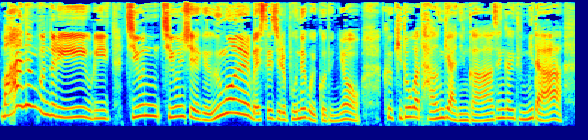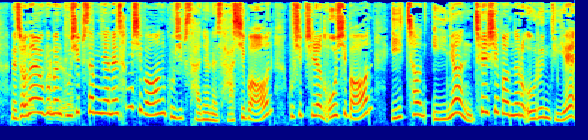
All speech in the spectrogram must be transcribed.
많은 분들이 우리 지훈, 지훈 씨에게 응원을 메시지를 보내고 있거든요. 그 기도가 닿은 게 아닌가 생각이 듭니다. 네, 전화요금은 93년에 30원, 94년에 40원, 97년 50원, 2002년 70원으로 오른 뒤에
